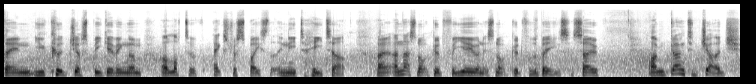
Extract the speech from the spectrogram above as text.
then you could just be giving them a lot of extra space that they need to heat up uh, and that's not good for you and it's not good for the bees. So I'm going to judge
